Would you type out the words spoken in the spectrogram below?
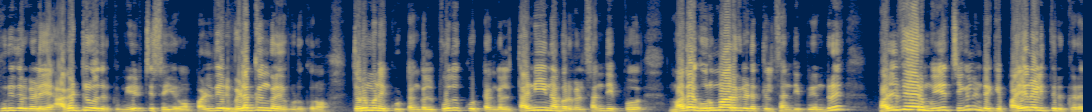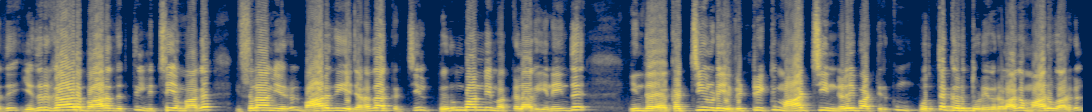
புரிதல்களை அகற்றுவதற்கு முயற்சி செய்கிறோம். பல்வேறு விளக்கங்களை கொடுக்கிறோம். திருமண கூட்டங்கள் பொதுக்கூட்டங்கள் தனி நபர்கள் சந்திப்பு மத குருமார்களிடத்தில் சந்திப்பு என்று பல்வேறு முயற்சிகள் இன்றைக்கு பயனளித்திருக்கிறது. எதிர்கால பாரதத்தில் நிச்சயமாக இஸ்லாமியர்கள் பாரதிய ஜனதா கட்சியில் பெரும்பான்மை மக்களாக இணைந்து இந்த கட்சியினுடைய வெற்றிக்கும் ஆட்சியின் நிலைப்பாட்டிற்கும் ஒத்த கருத்துடையவர்களாக மாறுவார்கள்.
